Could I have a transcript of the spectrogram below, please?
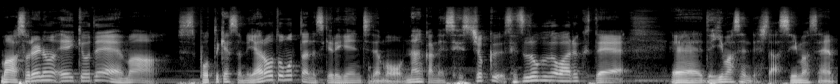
まあ、それの影響で、まあ、ポッドキャストね、やろうと思ったんですけど、現地でも、なんかね、接触、接続が悪くて、えーできませんでした。すいません。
